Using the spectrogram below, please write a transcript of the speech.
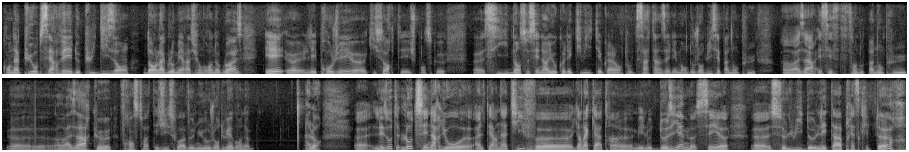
qu'on a pu observer depuis dix ans dans l'agglomération grenobloise et les projets qui sortent. Et je pense que si dans ce scénario collectivité locale on retrouve certains éléments d'aujourd'hui, c'est pas non plus un hasard et c'est sans doute pas non plus un hasard que France Stratégie soit venue aujourd'hui à Grenoble. Alors, euh, l'autre scénario euh, alternatif, euh, il y en a quatre, hein, mais le deuxième, c'est celui de l'État prescripteur.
